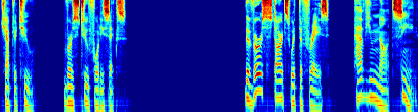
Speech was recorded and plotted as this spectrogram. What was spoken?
Chapter 2, verse 246. The verse starts with the phrase, Have you not seen?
